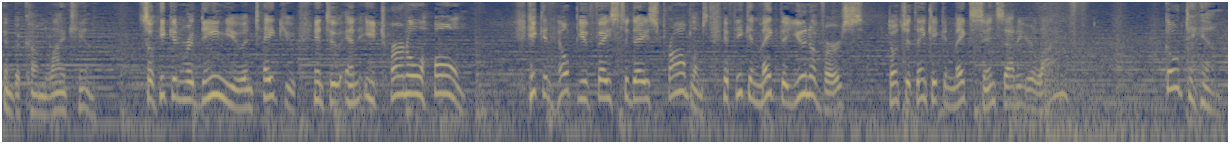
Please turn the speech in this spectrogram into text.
and become like Him. So He can redeem you and take you into an eternal home. He can help you face today's problems. If He can make the universe, don't you think He can make sense out of your life? Go to Him.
